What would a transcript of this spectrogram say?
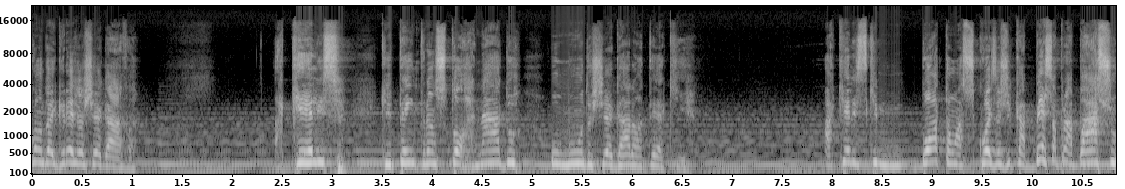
quando a igreja chegava: aqueles que têm transtornado o mundo chegaram até aqui. Aqueles que botam as coisas de cabeça para baixo,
